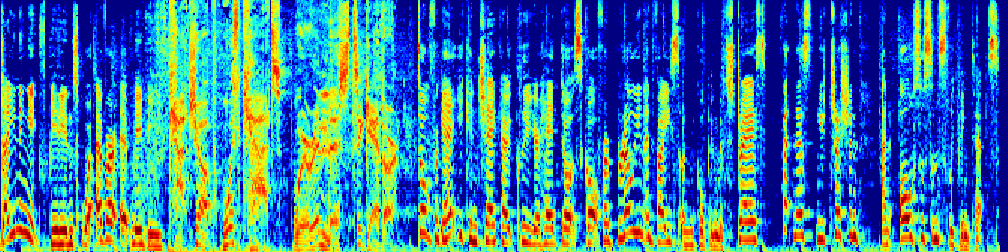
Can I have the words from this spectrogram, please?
dining experience, whatever it may be. Catch up with Kat. We're in this together. Don't forget, you can check out clearyourhead.scot for brilliant advice on coping with stress, fitness, nutrition, and also some sleeping tips.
